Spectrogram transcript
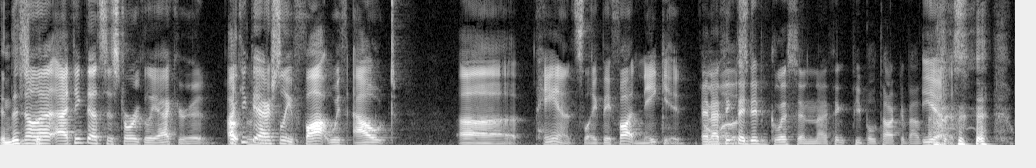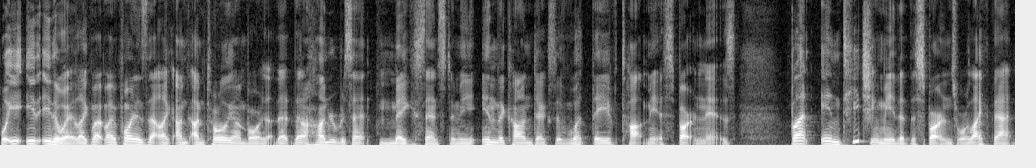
In this, No, fi- I, I think that's historically accurate. Oh, I think they actually fought without uh, pants. Like they fought naked. And I think they almost. did glisten. I think people talked about that. Yes. well, e- e- either way, like my, my point is that like I'm, I'm totally on board that. That that 100% makes sense to me in the context of what they've taught me a Spartan is. But in teaching me that the Spartans were like that,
